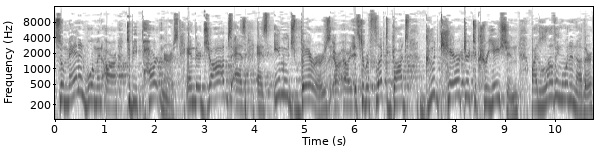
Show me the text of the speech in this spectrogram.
So man and woman are to be partners, and their jobs as, as image bearers are, are, is to reflect God's good character to creation by loving one another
